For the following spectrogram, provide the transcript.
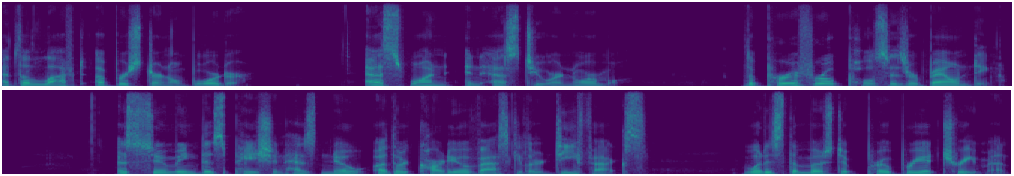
at the left upper sternal border. S1 and S2 are normal. The peripheral pulses are bounding. Assuming this patient has no other cardiovascular defects, what is the most appropriate treatment?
